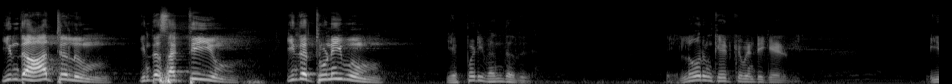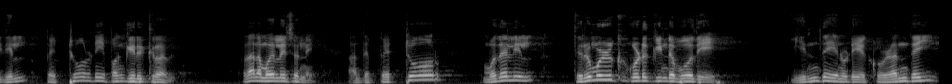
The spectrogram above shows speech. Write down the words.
இந்த ஆற்றலும் இந்த சக்தியும் இந்த துணிவும் எப்படி வந்தது? எல்லோரும் கேட்க வேண்டிய கேள்வி. இதில் பெற்றோருடைய பங்கு இருக்கிறது. அதான் நான் முதல்ல சொன்னேன். அந்த பெற்றோர் முதலில் திருமுழுக்கு கொடுக்கின்ற போதே இந்த என்னுடைய குழந்தை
